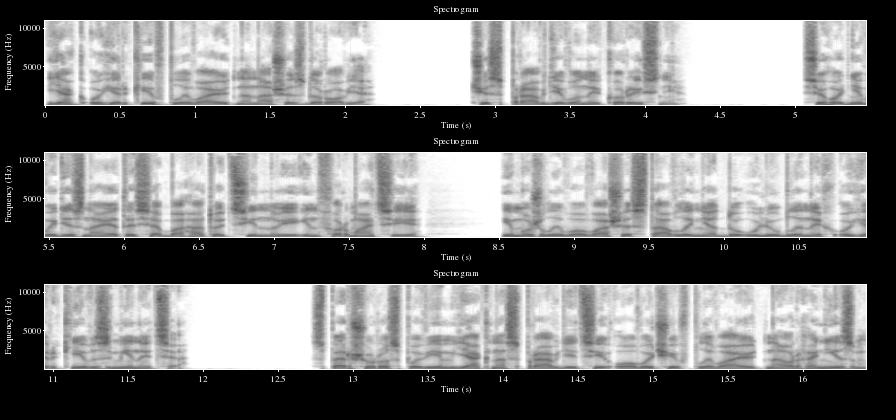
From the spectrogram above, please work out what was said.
Як огірки впливають на наше здоров'я? Чи справді вони корисні? Сьогодні ви дізнаєтеся багато цінної інформації, і, можливо, ваше ставлення до улюблених огірків зміниться. Спершу розповім, як насправді ці овочі впливають на організм,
